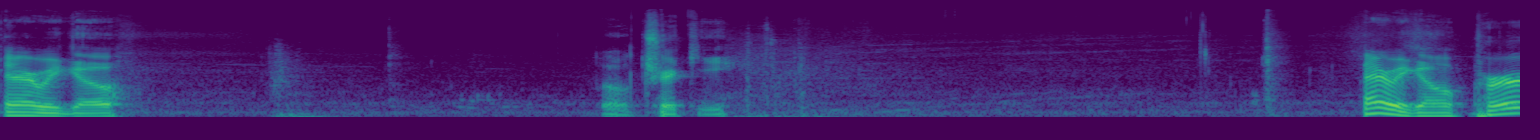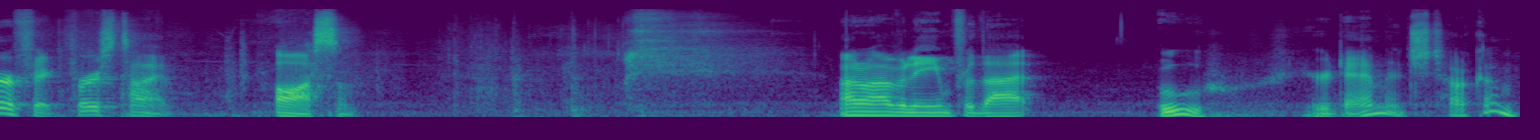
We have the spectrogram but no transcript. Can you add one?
There we go. A little tricky. There we go. Perfect. First time. Awesome. I don't have a name for that. Ooh, you're damaged. How come?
